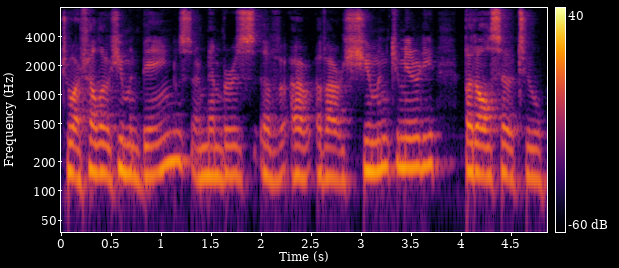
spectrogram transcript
to our fellow human beings, our members of our, of our human community, but also to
